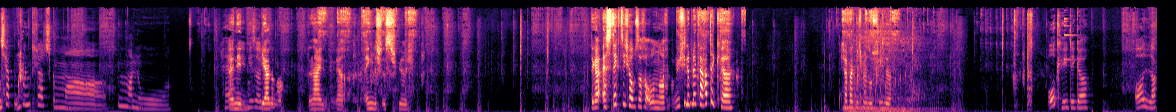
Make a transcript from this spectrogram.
ich hab einen coolen Klatsch gemacht. Mano. Hä? äh, nee, wie, wie ja, genau. Nein, ja, Englisch ist schwierig. Digga, er steckt sich Hauptsache auch noch. Wie viele Blöcke hat der Kerl? Ich habe halt nicht mehr so viele. Okay, Digga. All luck,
